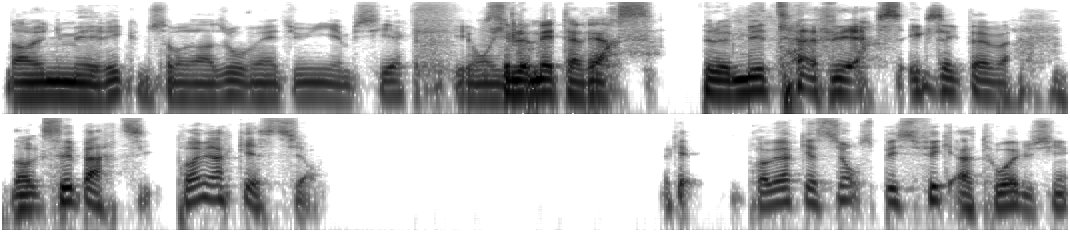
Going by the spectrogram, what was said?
dans le numérique. Nous sommes rendus au 21e siècle. C'est le métaverse. Le métaverse, exactement. Donc, c'est parti. Première question. OK. Première question spécifique à toi, Lucien.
